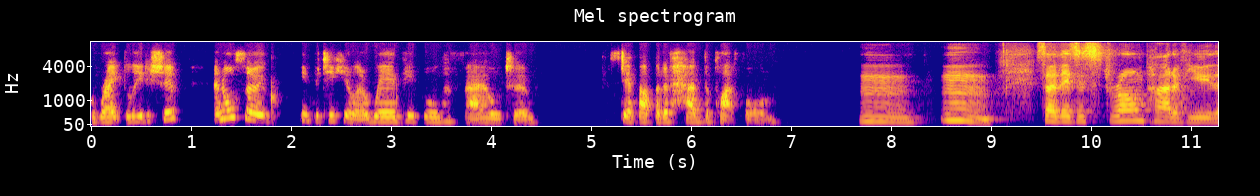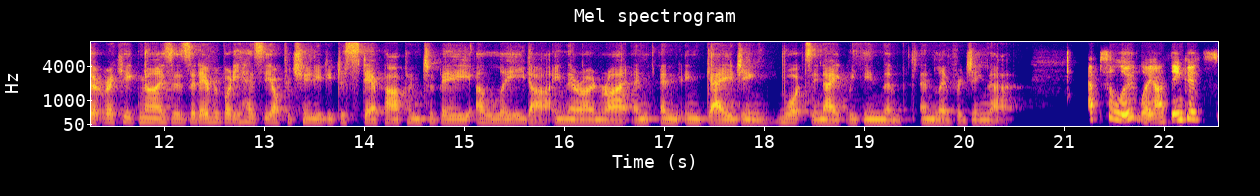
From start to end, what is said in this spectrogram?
great leadership, and also in particular where people have failed to step up but have had the platform. Mm, mm. So there's a strong part of you that recognizes that everybody has the opportunity to step up and to be a leader in their own right and, and engaging what's innate within them and leveraging that. Absolutely. I think it's,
